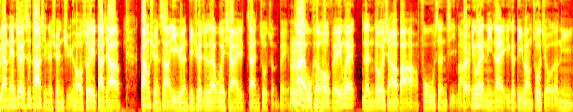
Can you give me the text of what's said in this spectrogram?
两年就一次大型的选举哈，所以大家刚选上议员，的确就是在为下一站做准备，那也无可厚非，因为人都会想要把服务升级嘛。因为你在一个地方做久了，你。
